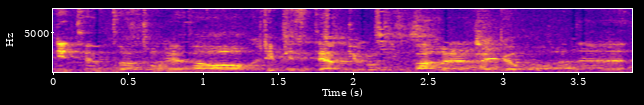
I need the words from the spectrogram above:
어, 투어 통해서 그리피스 대학교로 입학을 하려고 하는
